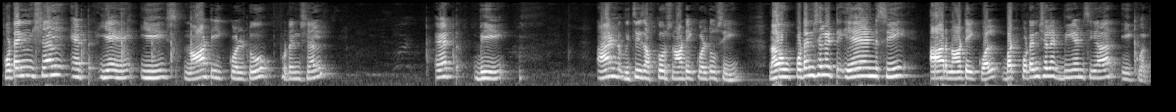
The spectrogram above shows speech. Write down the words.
potential at a is not equal to potential at b and which is of course not equal to c. Now potential at a and c are not equal but potential at b and c are equal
